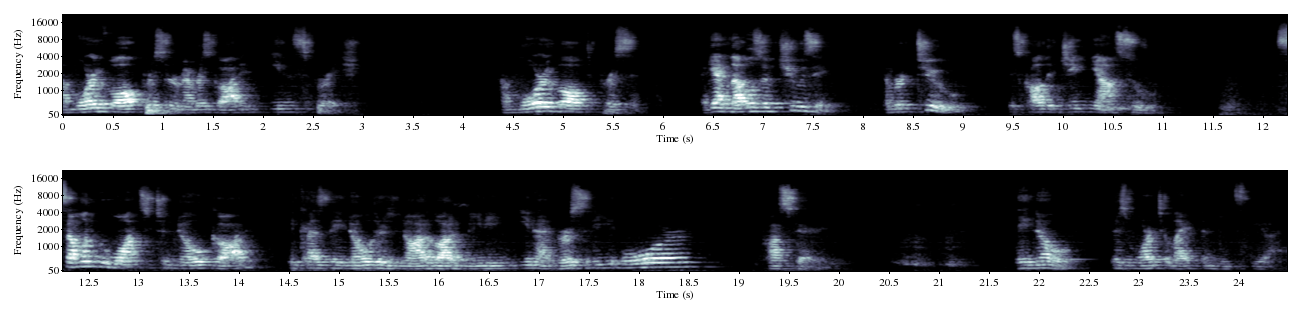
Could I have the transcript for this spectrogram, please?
A more evolved person remembers God in inspiration. A more evolved person. Again, levels of choosing. Number two is called the jignasu. Someone who wants to know God because they know there's not a lot of meaning in adversity or prosperity. They know there's more to life than meets the eye.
